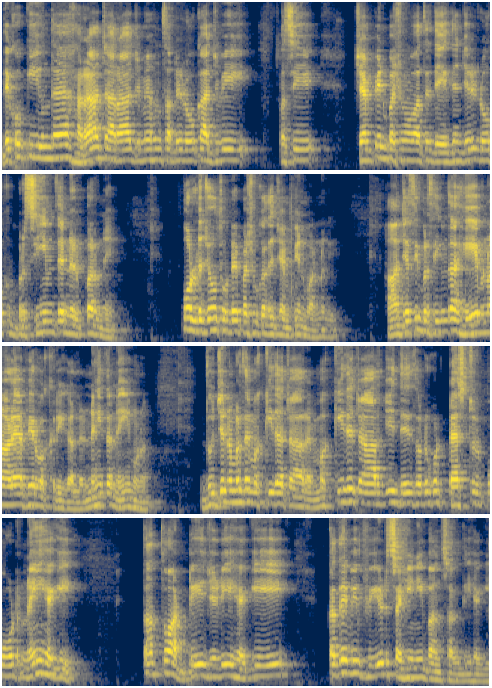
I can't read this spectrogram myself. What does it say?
ਦੇਖੋ ਕੀ ਹੁੰਦਾ ਹੈ, ਹਰਾ ਚਾਰਾ, ਜਿਵੇਂ ਹੁਣ ਸਾਡੇ ਲੋਕ ਅੱਜ ਵੀ ਅਸੀਂ ਚੈਂਪੀਅਨ ਪਸ਼ੂਆਂ ਵਾਸਤੇ ਦੇਖਦੇ ਹਾਂ, ਜਿਹੜੇ ਲੋਕ ਬਰਸੀਮ ਤੇ ਨਿਰਭਰ ਨੇ। ਭੁੱਲ ਜੋ ਤੁਹਾਡੇ ਪਸ਼ੂ ਕਦੇ ਚੈਂਪੀਅਨ ਬਣਨਗੇ। ਹਾਂ, ਜੇ ਅਸੀਂ ਬਰਸੀਮ ਦਾ ਹੇ ਬਣਾ ਲਿਆ, ਫਿਰ ਵੱਖਰੀ ਗੱਲ ਹੈ, ਨਹੀਂ ਤਾਂ ਨਹੀਂ ਹੋਣਾ। ਦੂਜੇ ਨੰਬਰ ਤੇ ਮੱਕੀ ਦਾ ਚਾਰ ਹੈ। ਮੱਕੀ ਦੇ ਚਾਰ ਜੀ ਦੇ ਤੁਹਾਡੇ ਕੋਲ ਟੈਸਟ ਰਿਪੋਰਟ ਨਹੀਂ ਹੈਗੀ, ਤਾਂ ਤੁਹਾਡੀ ਜਿਹੜੀ ਹੈਗੀ ਕਦੇ ਵੀ ਫੀਡ ਸਹੀ ਨਹੀਂ ਬਣ ਸਕਦੀ ਹੈਗੀ।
